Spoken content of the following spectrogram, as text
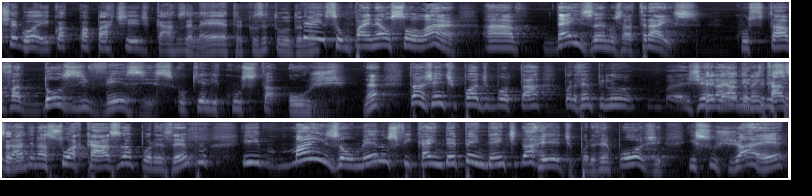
chegou aí com a, com a, parte de carros elétricos e tudo, né? Isso, um painel solar há 10 anos atrás custava 12 vezes o que ele custa hoje. Né? Então a gente pode botar, por exemplo, gerar Telhado, né, eletricidade casa, né? na sua casa, por exemplo, e mais ou menos ficar independente da rede. Por exemplo, hoje isso já é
